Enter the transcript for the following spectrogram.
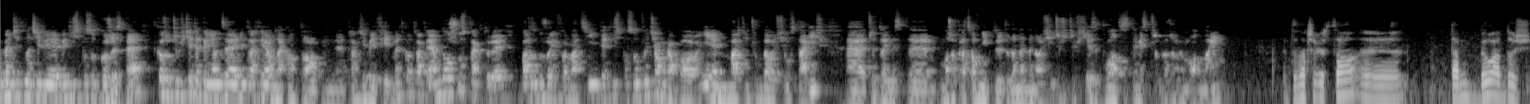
będzie dla Ciebie w jakiś sposób korzystne, tylko że oczywiście te pieniądze nie trafiają na konto prawdziwej firmy, tylko trafiają do oszusta, który bardzo dużo informacji w jakiś sposób wyciąga, bo nie wiem Marcin, czy udało Ci się ustalić, e, czy to jest e, może pracownik, który to dane wynosi, czy rzeczywiście jest błąd w systemie sprzedażowym online. To znaczy, wiesz co, e, tam była dość,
